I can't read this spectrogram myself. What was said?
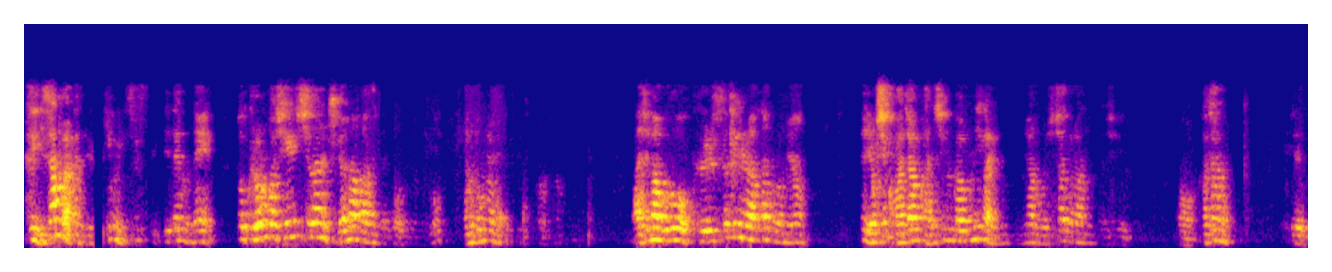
그 이상으로 약간 느낌이 있을 수 있기 때문에 또 그런 것이 시간을 줄여나가는 데도 어느 정도 원동력이 될 수 있을 거라고 생각합니다. 마지막으로 글 쓰기를 한다 그러면 역시 가장 관심과 흥미가 있는 분야로 시작을 하는 것이 어, 가장 이제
